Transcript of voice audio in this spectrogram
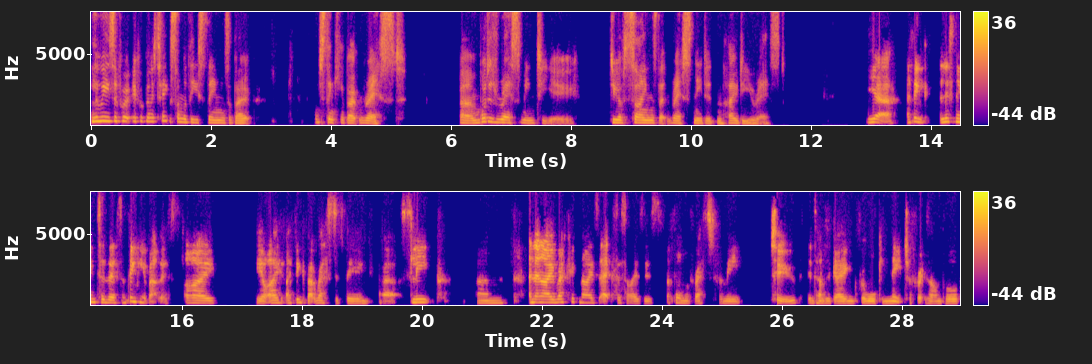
Louise, if we're if we're going to take some of these things about, just thinking about rest. Um, what does rest mean to you? Do you have signs that rest needed, and how do you rest? Yeah, I think listening to this and thinking about this, I, you know, I, I think about rest as being about sleep, um, and then I recognize that exercise is a form of rest for me too, in terms of going for a walk in nature, for example,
